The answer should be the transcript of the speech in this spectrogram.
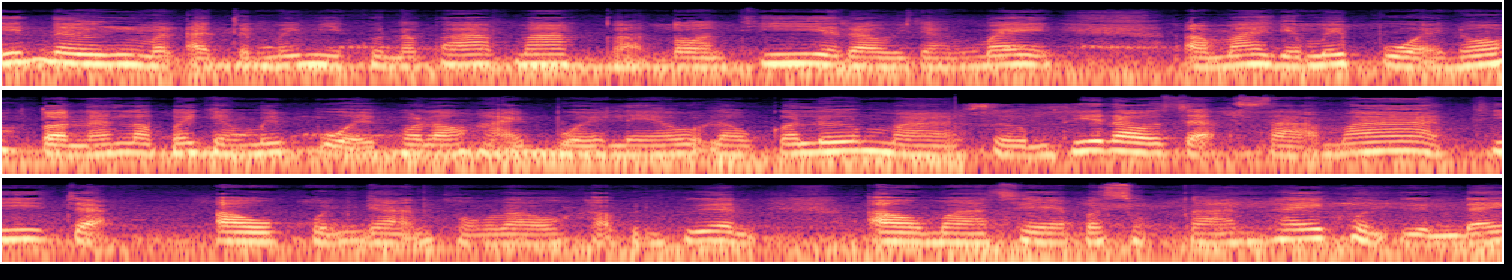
นิดนึง มันอาจจะไม่มีคุณภาพมากกว่าตอนที่เรายังไม่อาม่ายังไม่ป่วยเนาะตอนนั้นเราก็ยังไม่ป่วยพอเราหายป่วยแล้ว เราก็เริ่มมาเสริมที่เราจะสามารถที่จะเอาผลงานของเราค่ะเพื่อนๆ เอามาแชร์ประสบการณ์ให้คนอื่นได้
